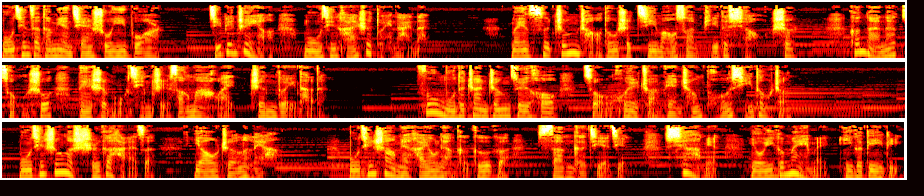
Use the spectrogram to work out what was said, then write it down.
母亲在他面前说一不二，即便这样，母亲还是怼奶奶。每次争吵都是鸡毛蒜皮的小事儿，可奶奶总说那是母亲指桑骂槐，针对她的。父母的战争最后总会转变成婆媳斗争。母亲生了十个孩子，夭折了俩。母亲上面还有两个哥哥，三个姐姐，下面有一个妹妹，一个弟弟。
